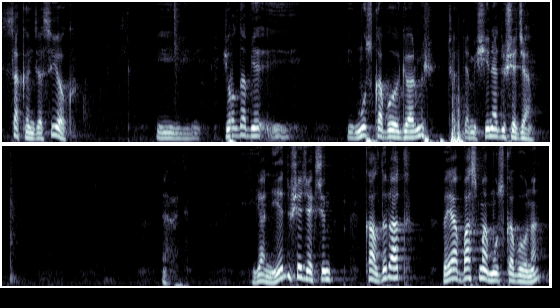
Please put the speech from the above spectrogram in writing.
sakıncası yok. E, yolda bir e, muz kabuğu görmüş, tüh demiş yine düşeceğim. Evet. Ya niye düşeceksin? Kaldır at veya basma muz kabuğuna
